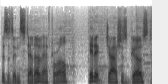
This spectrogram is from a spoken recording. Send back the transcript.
This is instead of, after all. Hit it, Josh's ghost.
